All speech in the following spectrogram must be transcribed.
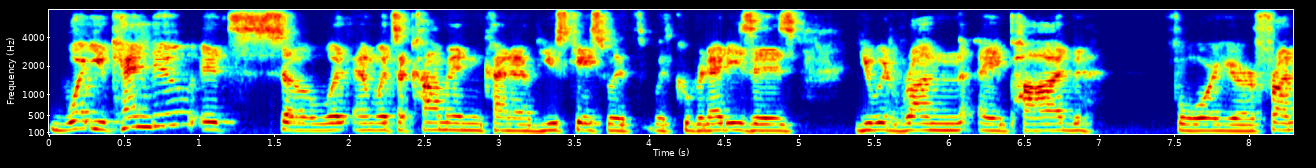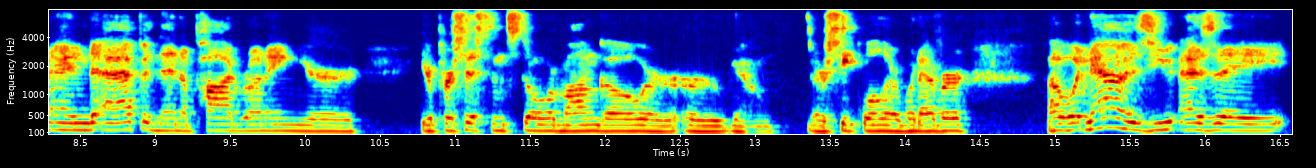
What you can do, it's so what and what's a common kind of use case with with Kubernetes is you would run a pod for your front end app and then a pod running your your persistent store Mongo or, or you know or SQL or whatever. Uh, what now is you as a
